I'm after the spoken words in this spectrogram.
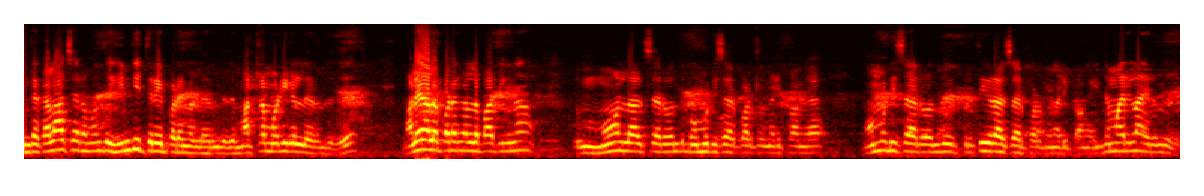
இந்த கலாச்சாரம் வந்து ஹிந்தி திரைப்படங்களில் இருந்தது மற்ற மொழிகளில் இருந்தது. மலையாள படங்களில் பார்த்தீங்கன்னா மோகன்லால் சார் வந்து மம்முட்டி சார் படத்தில் நடிப்பாங்க. மம்முட்டி சார் வந்து பிருத்திவிராஜ் சார் படத்தில் நடிப்பாங்க. இந்த மாதிரிலாம் இருந்தது.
